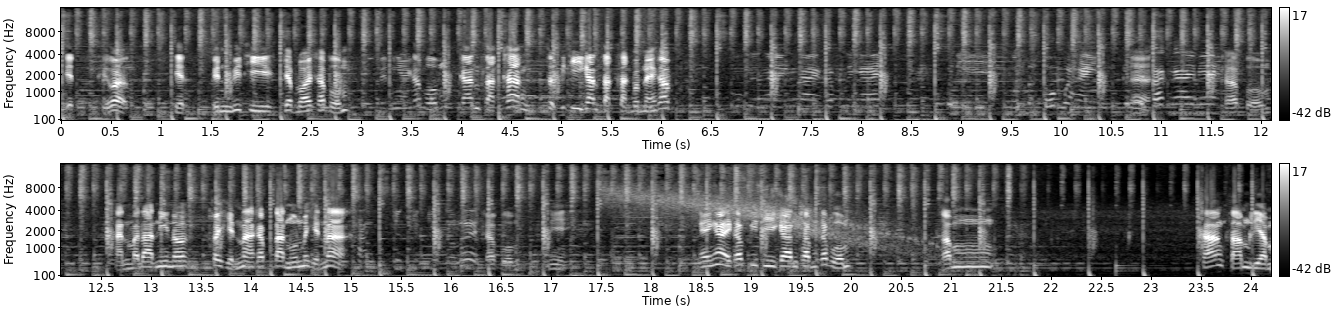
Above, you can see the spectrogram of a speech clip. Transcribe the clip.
เสร็จถือว่าเสร็จเป็นวิธีเรียบร้อยครับผม เป็นไงครับผม การสักข้างวิธีการสักสักแบบไหนครับง่ายง่ายครับง่ายพอดีฝนมันตกมาให้ก็เลยซักง่ายเนี่ยครับผมหันมาด้านนี้เนาะค่อยเห็นหน้าครับ ด้านนู้นไม่เห็นหน้า ทั้งจึ๊กจึ๊กจึ๊กเอาเลยครับผมนี่ ง่าย ๆ ครับวิธีการทำครับผมทำช้างสามเหลี่ยม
